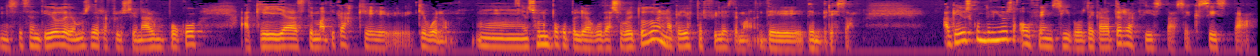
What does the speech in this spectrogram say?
En este sentido debemos de reflexionar un poco aquellas temáticas que, que bueno, mm, son un poco peleagudas, sobre todo en aquellos perfiles de empresa. Aquellos contenidos ofensivos de carácter racista, sexista,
